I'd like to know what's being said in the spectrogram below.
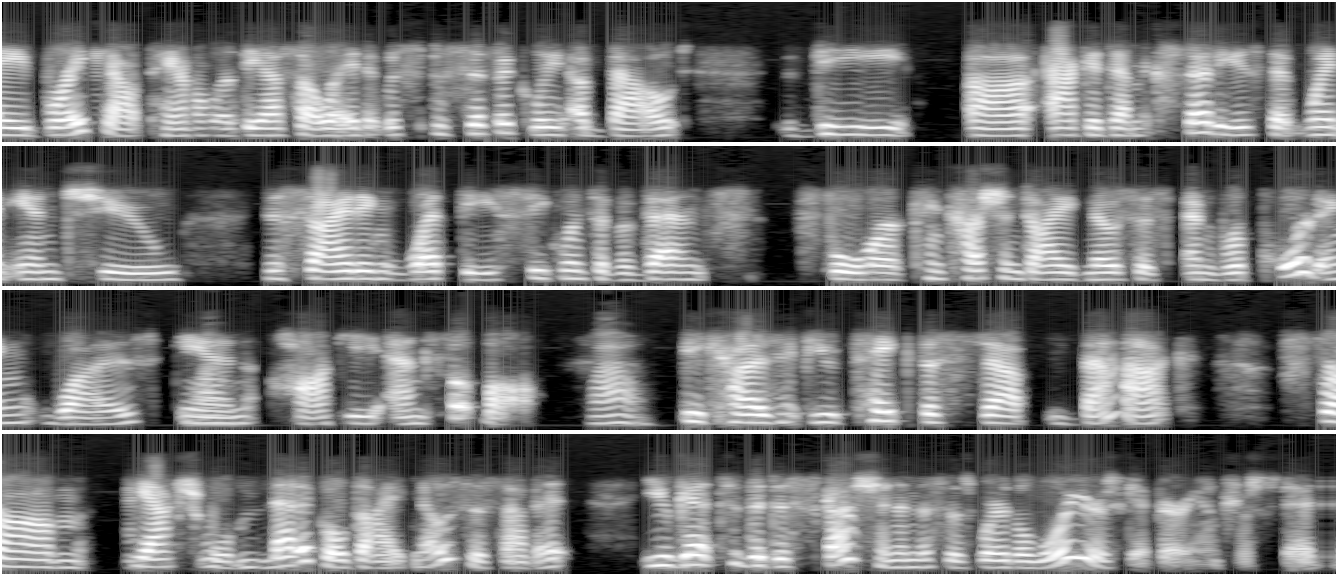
a breakout panel at the SLA that was specifically about the uh, academic studies that went into deciding what the sequence of events for concussion diagnosis and reporting was in wow. hockey and football. Wow. Because if you take the step back from the actual medical diagnosis of it, you get to the discussion, and this is where the lawyers get very interested.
